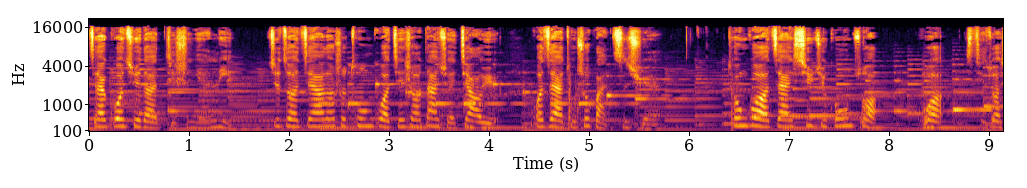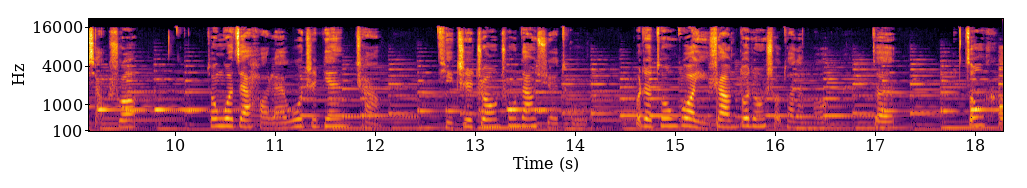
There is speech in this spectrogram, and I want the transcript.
在过去的几十年里，剧作家都是通过接受大学教育或在图书馆自学。通过在戏剧工作或写作小说，通过在好莱坞制片厂体制中充当学徒，或者通过以上多种手段的谋的综合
